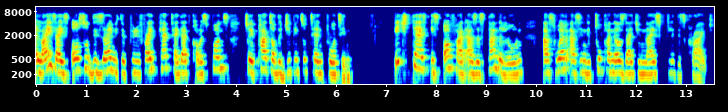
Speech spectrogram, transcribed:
ELISA is also designed with a purified peptide that corresponds to a part of the GP210 protein. Each test is offered as a standalone as well as in the two panels that you nicely described.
